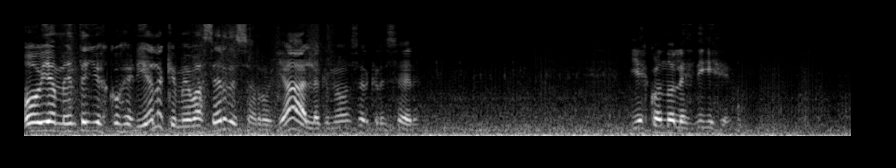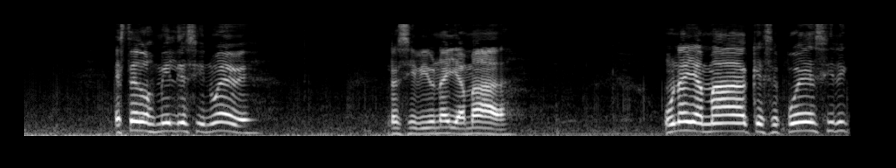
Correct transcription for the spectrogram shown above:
obviamente yo escogería la que me va a hacer desarrollar, la que me va a hacer crecer. Y es cuando les dije, este 2019 recibí una llamada. Una llamada que se puede decir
